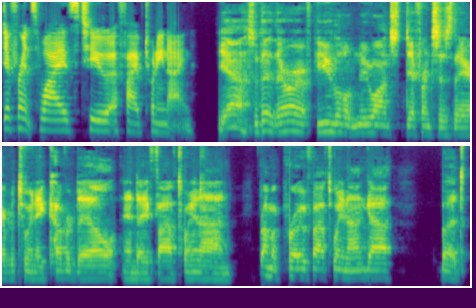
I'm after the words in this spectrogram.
difference wise to a 529. Yeah, so there, there are a few little nuanced differences there between a Coverdell and a 529. I'm a pro 529 guy, but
